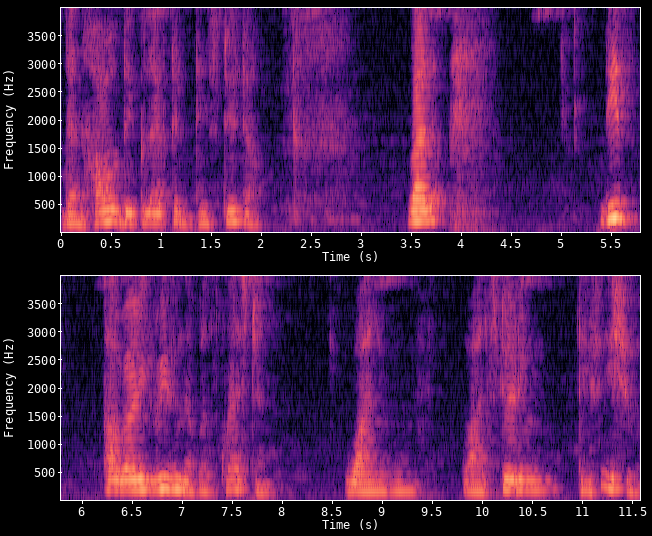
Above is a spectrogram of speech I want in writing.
Then how they collected this data? Well these are very reasonable question while while studying this issue.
